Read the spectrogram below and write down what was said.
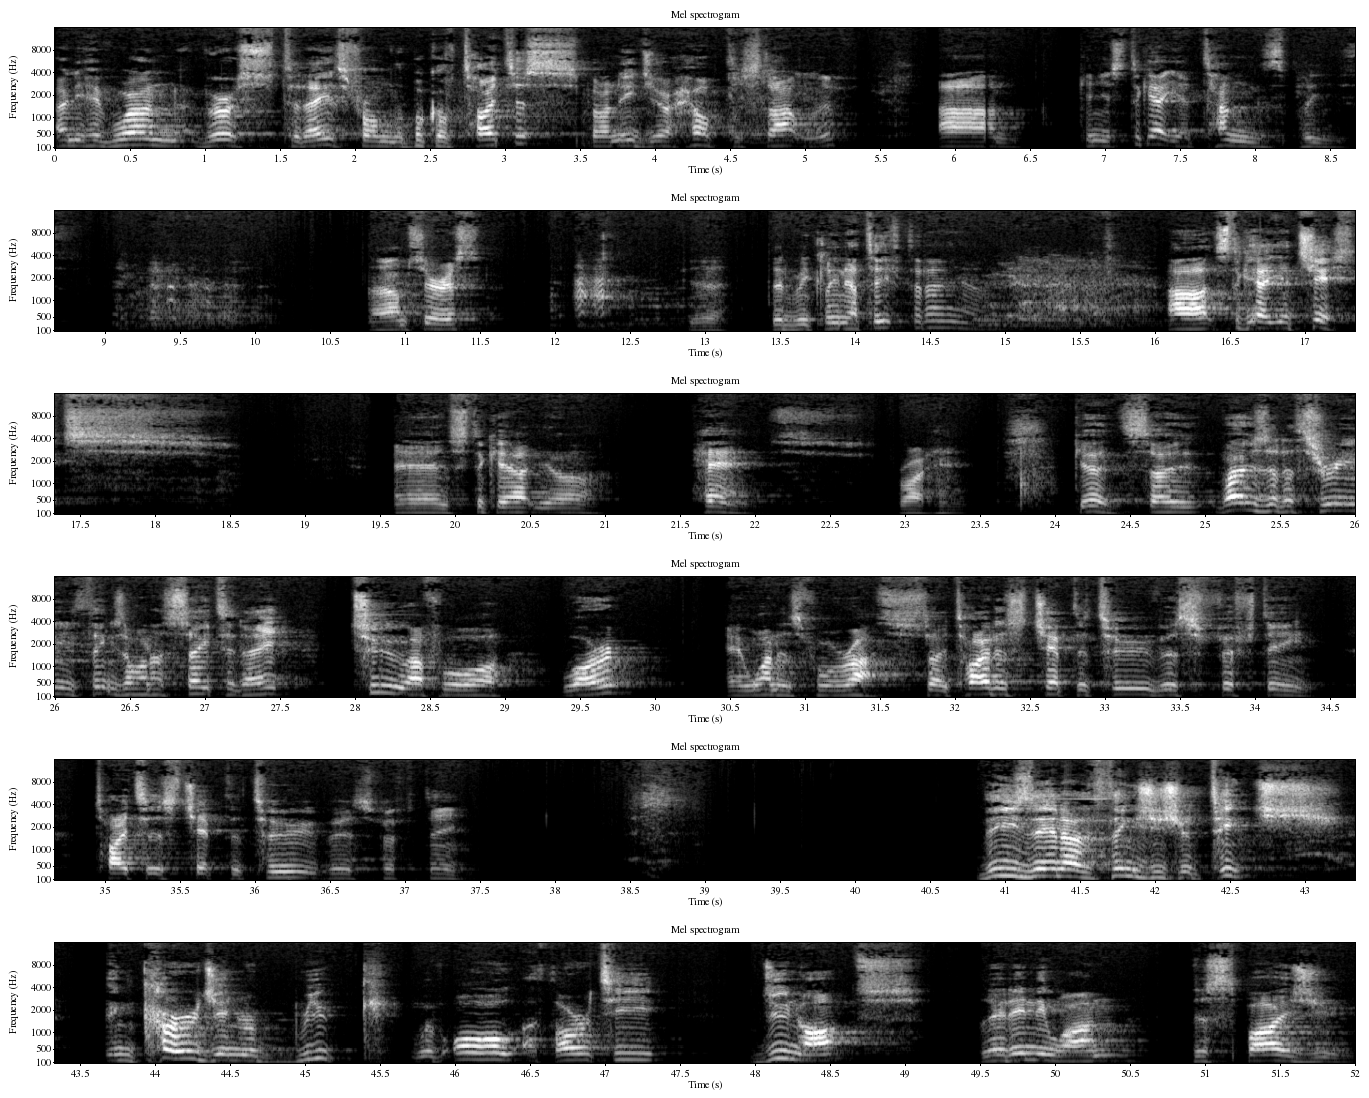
Only have one verse today. It's from the book of Titus, but I need your help to start with. Um, can you stick out your tongues, please? Uh, I'm serious. Yeah. Did we clean our teeth today? Uh, stick out your chests. And stick out your hands. Right hand. Good. So those are the three things I want to say today. Two are for Warren, and one is for us. So Titus chapter 2, verse 15. Titus chapter 2, verse 15. These then are the things you should teach, encourage and rebuke with all authority. Do not let anyone despise you.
